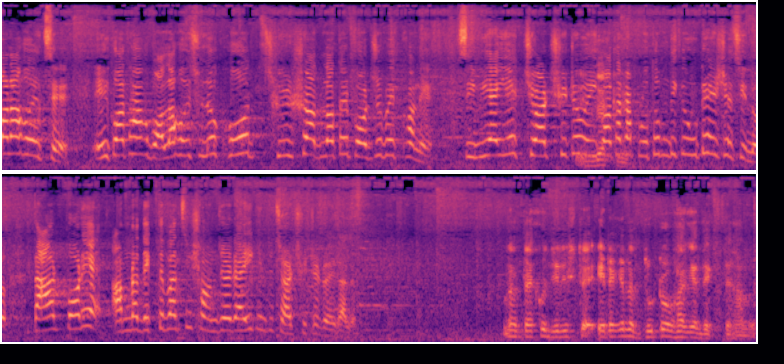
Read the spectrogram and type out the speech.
করা হয়েছে। এই কথা বলা হয়েছিল খোদ শীর্ষ আদালতের পর্যবেক্ষণে। সিবিআই এর চার্জশিটেও এই কথাটা প্রথম দিকে উঠে এসেছিল। তারপরে আমরা দেখতে পাচ্ছি সঞ্জয় রায় কিন্তু চার্জশিটে রয়ে গেল। না, দেখো জিনিসটা, এটাকে না দুটো ভাগে দেখতে হবে।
